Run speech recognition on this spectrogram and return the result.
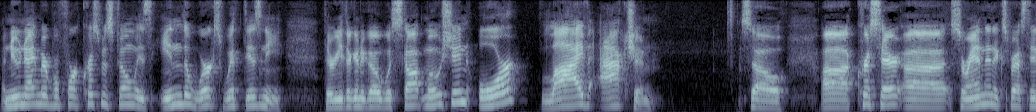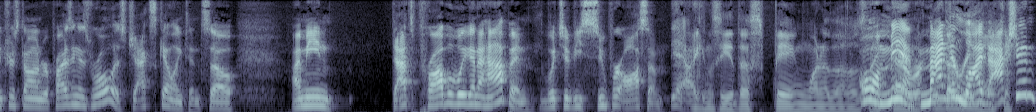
a new Nightmare Before Christmas film is in the works with Disney. They're either going to go with stop motion or live action. So uh, Chris uh, Sarandon expressed interest on reprising his role as Jack Skellington. So, I mean, that's probably going to happen, which would be super awesome. Yeah, I can see this being one of those. Oh like, man, they're- imagine they're live remaking- action,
